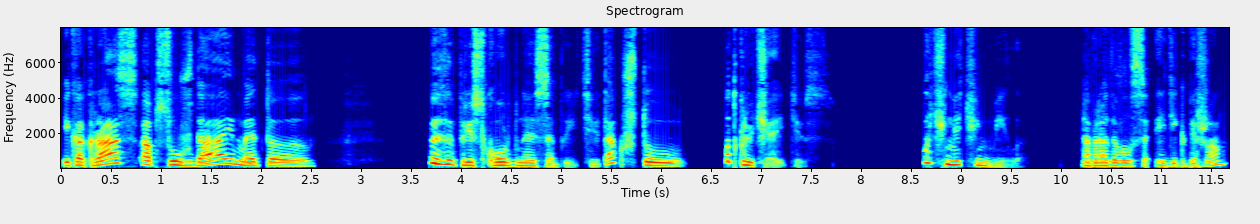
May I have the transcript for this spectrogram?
И как раз обсуждаем это, это прискорбное событие. Так что подключайтесь. Очень-очень мило, — обрадовался Эдик Бежан,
